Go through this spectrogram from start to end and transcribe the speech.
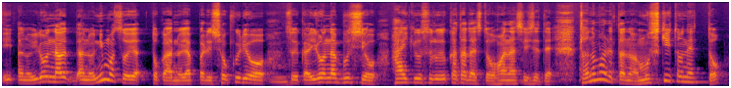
いあのいろんなあの荷物をやとかのやっぱり食料、それからいろんな物資を配給する方たちとお話ししてて頼まれたのはモスキートネット、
